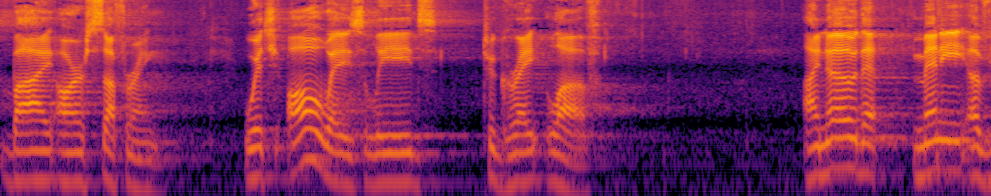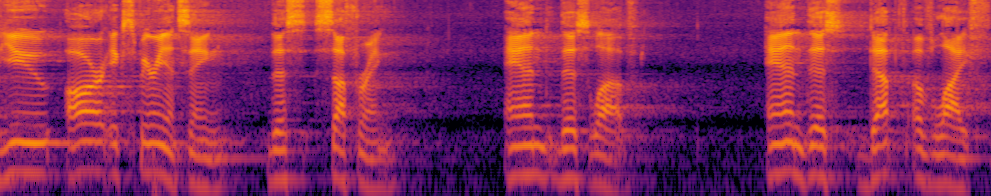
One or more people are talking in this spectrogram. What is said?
by our suffering, which always leads to great love. I know that many of you are experiencing this suffering and this love and this depth of life.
